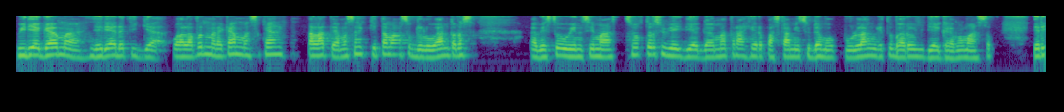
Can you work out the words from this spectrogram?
Widya Gama. Jadi ada tiga. Walaupun mereka masuknya telat ya. Maksudnya kita masuk duluan terus habis itu Winsi masuk terus Widya Gama terakhir pas kami sudah mau pulang gitu baru Widya Gama masuk. Jadi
